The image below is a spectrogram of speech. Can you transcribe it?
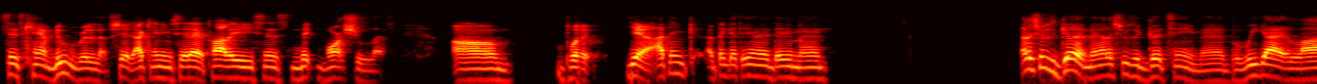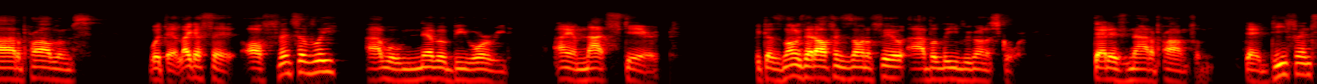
since Cam Newton really left. Shit, I can't even say that. Probably since Nick Marshall left. Um, but yeah, I think I think at the end of the day, man, LSU was good, man. LSU was a good team, man. But we got a lot of problems with that. Like I said, offensively, I will never be worried. I am not scared because as long as that offense is on the field, I believe we're going to score. That is not a problem for me. That defense,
